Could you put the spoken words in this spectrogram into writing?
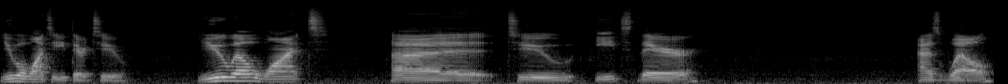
you will want to eat there too. You will want uh, to eat there as well.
